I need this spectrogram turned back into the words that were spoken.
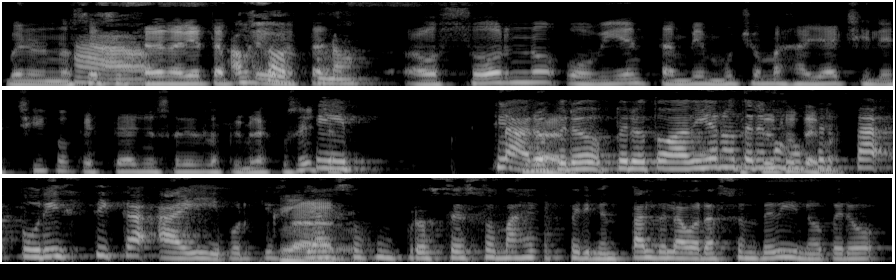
bueno, no sé si estarán abiertas público, Osorno. a Osorno o bien también mucho más allá Chile Chico, que este año salieron las primeras cosechas. Sí, claro, Pero, pero todavía no tenemos oferta turística ahí, porque ya eso es un proceso más experimental de elaboración de vino, pero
